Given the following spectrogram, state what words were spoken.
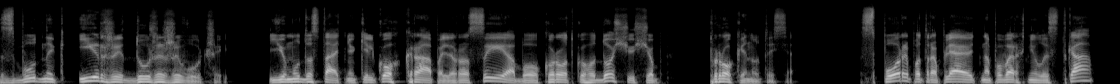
Збудник іржі дуже живучий. Йому достатньо кількох крапель роси або короткого дощу, щоб прокинутися. Спори потрапляють на поверхню листка,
